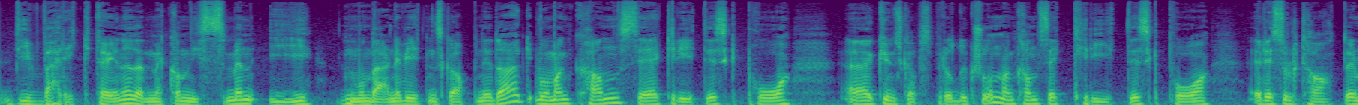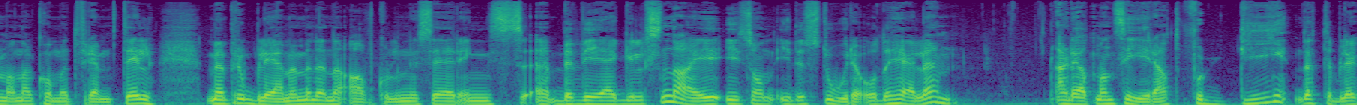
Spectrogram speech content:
de verktøyene, den mekanismen, i den moderne vitenskapen i dag, hvor man kan se kritisk på uh, kunnskapsproduksjon. Man kan se kritisk på resultater man har kommet frem til. Men problemet med denne avkoloniseringsbevegelsen da, i, i, sånn, i det store og det hele, er det at man sier at fordi dette ble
